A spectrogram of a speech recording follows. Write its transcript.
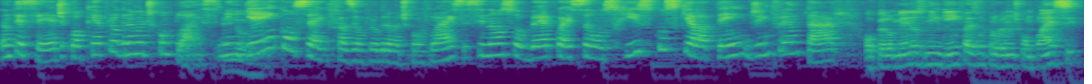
antecede qualquer programa de compliance. Sem Ninguém consegue fazer um programa de compliance se não souber quais são os riscos que ela tem de enfrentar. Ou pelo menos ninguém faz um programa de compliance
